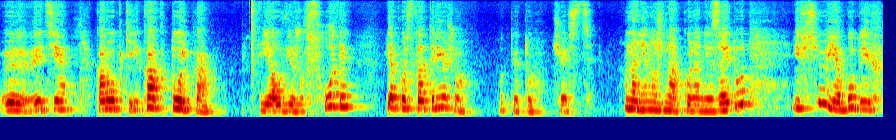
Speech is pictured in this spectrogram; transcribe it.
э, эти коробки. И как только я увижу всходы, я просто отрежу вот эту часть. Она не нужна, коли они зайдут. И все, я буду их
